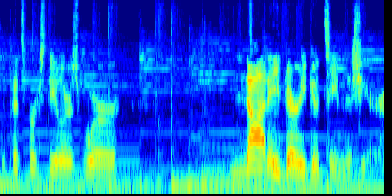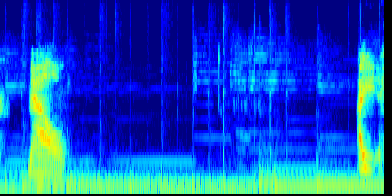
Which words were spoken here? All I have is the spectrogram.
the Pittsburgh Steelers were not a very good team this year. Now, I,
